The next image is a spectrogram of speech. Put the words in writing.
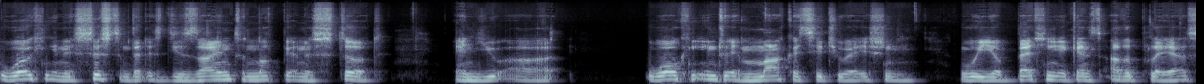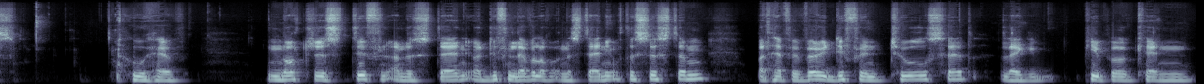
working in a system that is designed to not be understood and you are walking into a market situation where you're betting against other players who have not just different understanding or different level of understanding of the system but have a very different tool set like people can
